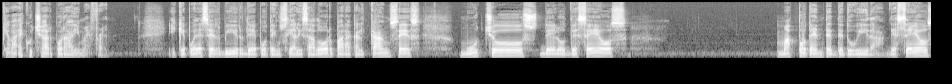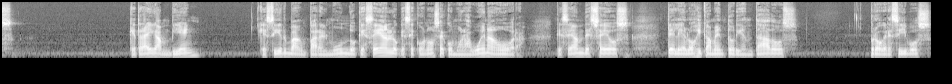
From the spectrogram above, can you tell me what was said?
que vas a escuchar por ahí, my friend, y que puede servir de potencializador para que alcances muchos de los deseos más potentes de tu vida, deseos que traigan bien, que sirvan para el mundo, que sean lo que se conoce como la buena obra que sean deseos teleológicamente orientados, progresivos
